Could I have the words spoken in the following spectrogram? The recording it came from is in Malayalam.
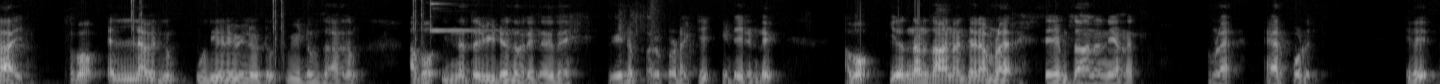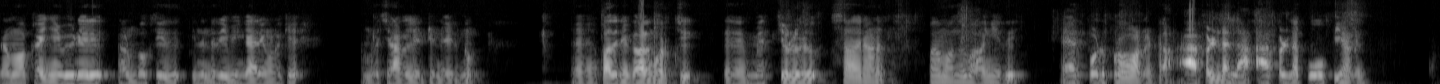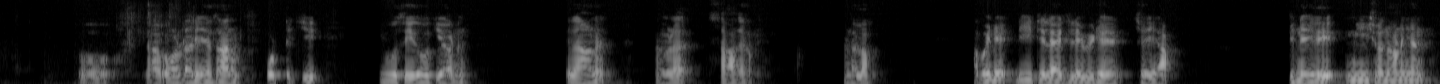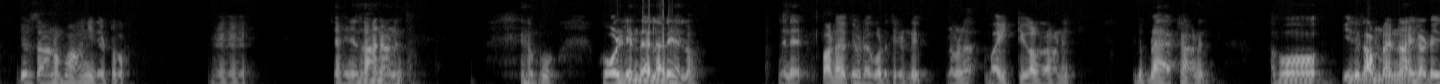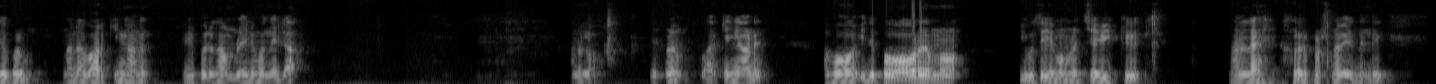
ഹായ് അപ്പോൾ എല്ലാവർക്കും പുതിയൊരു വീഡിയോട്ട് വീണ്ടും സ്വാഗതം. അപ്പോൾ ഇന്നത്തെ വീഡിയോ എന്ന് പറയുന്നത് ഇതേ വീണ്ടും ഒരു പ്രൊഡക്റ്റ് കിട്ടിയിട്ടുണ്ട്. അപ്പോൾ ഇതെന്താണ് സാധനം വെച്ചാൽ നമ്മളെ സെയിം സാധനം തന്നെയാണ് നമ്മളെ എയർപോഡ് ഇത് നമ്മൾ കഴിഞ്ഞ വീഡിയോയിൽ അൺബോക്സ് ചെയ്ത് ഇതിന്റെ റിവ്യൂ കാര്യങ്ങളൊക്കെ നമ്മളെ ചാനലിൽ ഇട്ടിട്ടുണ്ടായിരുന്നു. അപ്പോൾ അതിനേക്കാളും കുറച്ച് മെച്ചമുള്ളൊരു സാധനമാണ് ഇപ്പോൾ നമ്മൾ വന്ന് വാങ്ങിയത്. എയർപോഡ് പ്രോ ആണ് കേട്ടോ ആപ്പിളിന്റെ അല്ല ആപ്പിളിന്റെ കോപ്പിയാണ് അപ്പോൾ ഞാൻ ഓൾറെഡി ഞാൻ സാധനം പൊട്ടിച്ച് യൂസ് ചെയ്ത് നോക്കിയാണ്. ഇതാണ് നമ്മളെ സാധനം. കണ്ടല്ലോ? അപ്പോൾ ഇതിന്റെ ഡീറ്റെയിൽ ആയിട്ടുള്ള വീഡിയോ ഞാൻ ചെയ്യാം. പിന്നെ ഇത് മീഷോ എന്നാണ് ഞാൻ ഈ ഒരു സാധനം വാങ്ങിയത് കേട്ടോ. ചൈന സാധനമാണ് അപ്പോൾ ക്വാളിറ്റി എന്തായാലും അറിയാമല്ലോ ഇതിന്റെ പടമൊക്കെ ഇവിടെ കൊടുത്തിട്ടുണ്ട്. നമ്മളെ വൈറ്റ് കളറാണ് ഇത് ബ്ലാക്ക് ആണ്. അപ്പോൾ ഇത് കംപ്ലൈന്റ് ആയില്ല കേട്ടോ. ഇതിപ്പോഴും നല്ല വർക്കിംഗ് ആണ്. ഇതിപ്പോൾ ഒരു കംപ്ലൈന്റ് വന്നില്ല. ഉണ്ടല്ലോ എപ്പോഴും വർക്കിംഗ് ആണ്. അപ്പോൾ ഇതിപ്പോൾ ഓവർ നമ്മൾ യൂസ് ചെയ്യുമ്പോൾ നമ്മുടെ ചെവിക്ക് നല്ല ഒരു പ്രശ്നം വരുന്നുണ്ട്.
